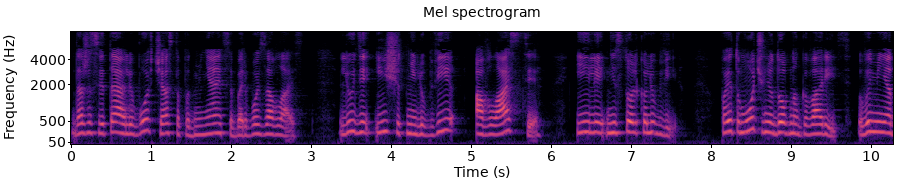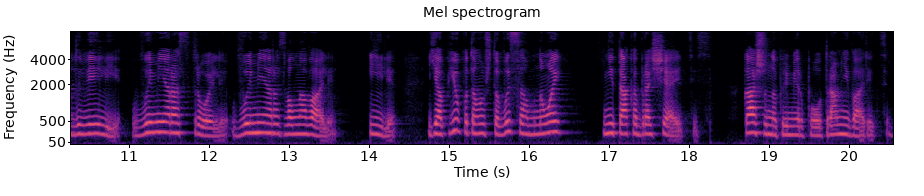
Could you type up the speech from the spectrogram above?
Даже святая любовь часто подменяется борьбой за власть. Люди ищут не любви, а власти или не столько любви. Поэтому очень удобно говорить «вы меня довели», «вы меня расстроили», «вы меня разволновали» или «я пью, потому что вы со мной не так обращаетесь». Кашу, например, по утрам не варите.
